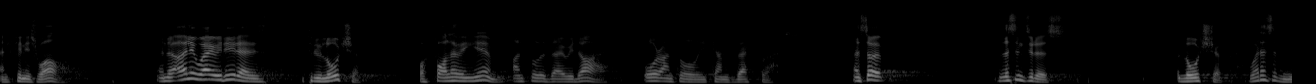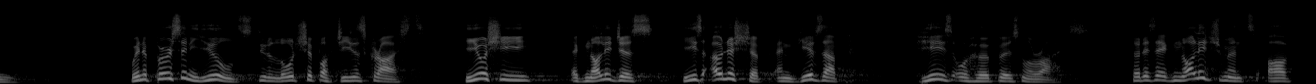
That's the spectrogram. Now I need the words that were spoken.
and finish well. And the only way we do that is through lordship, by following Him until the day we die or until He comes back for us. And so, listen to this lordship. What does it mean? When a person yields to the lordship of Jesus Christ, he or she acknowledges his ownership and gives up his or her personal rights. So there's an acknowledgement of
